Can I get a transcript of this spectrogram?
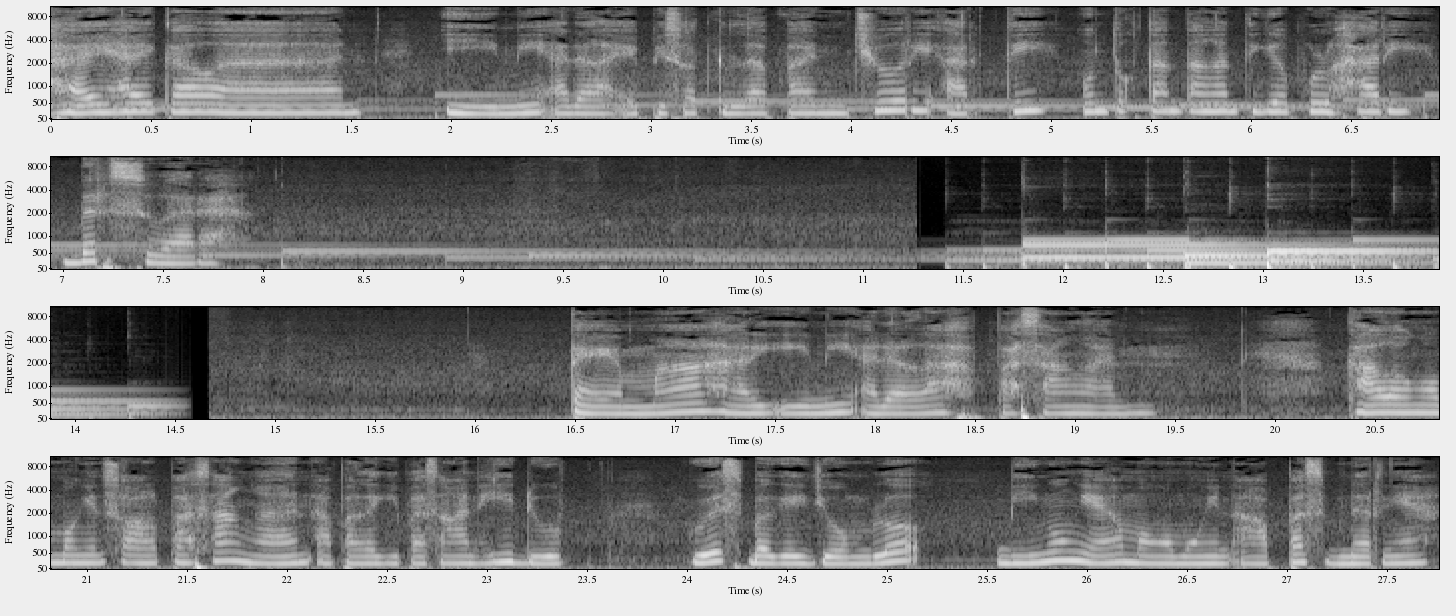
Hai hai kawan. Ini adalah episode 8 Curi Arti Untuk tantangan 30 hari bersuara. Tema hari ini adalah pasangan. Kalau ngomongin soal pasangan, apalagi pasangan hidup Gue sebagai jomblo bingung ya mau ngomongin apa sebenarnya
